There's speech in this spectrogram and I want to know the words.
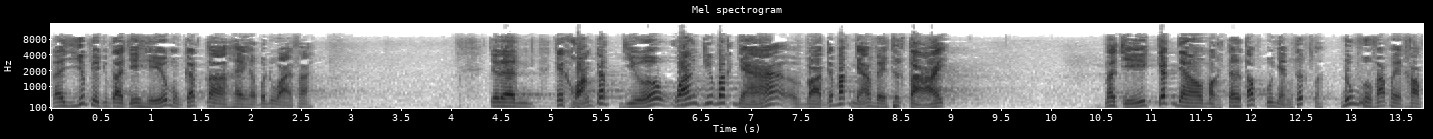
nó giúp cho chúng ta chỉ hiểu một cách à, hề hợp bên ngoài thôi. Cho nên, cái khoảng cách giữa quán chiếu bát nhã và cái bát nhã về thực tại, nó chỉ cách nhau bằng tơ tóc của nhận thức thôi. Đúng phương pháp hay không?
